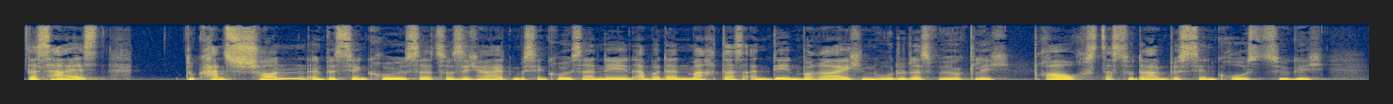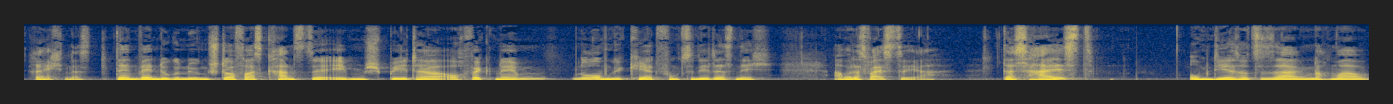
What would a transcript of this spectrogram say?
Das heißt, du kannst schon ein bisschen größer, zur Sicherheit ein bisschen größer nähen, aber dann mach das an den Bereichen, wo du das wirklich brauchst, dass du da ein bisschen großzügig rechnest. Denn wenn du genügend Stoff hast, kannst du eben später auch wegnehmen. Nur umgekehrt funktioniert das nicht. Aber das weißt du ja. Das heißt, um dir sozusagen nochmal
